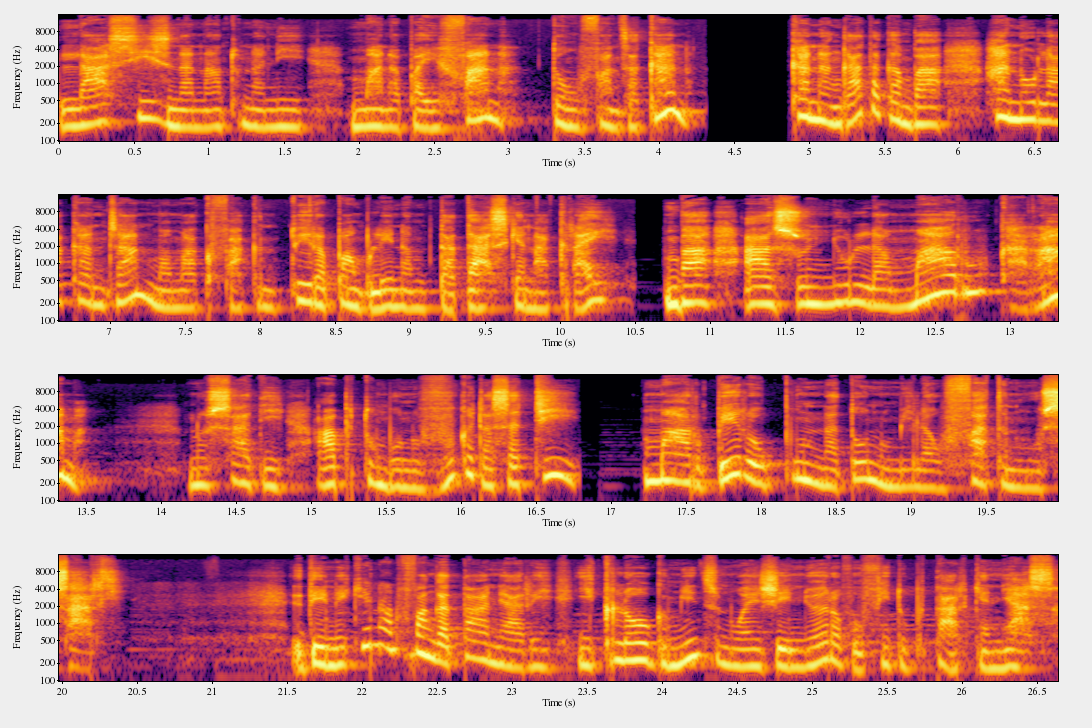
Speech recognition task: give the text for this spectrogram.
lasa izy nanantona ny manam-pahefana tao amin'ny fanjakana ka nangataka mba hanao lakandrano mamakivaky ny toeram-pambolena midadasika anankiray mba hahazoan'ny olona maro karama no sady hampitombo ny vokatra satria Maro be ireo mponina atao no mila ho fatin'ny mosary. Dia nekena ny fangatahany ary i Clogue mihitsy no ingénieur voafidy ho mpitarika ny asa.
